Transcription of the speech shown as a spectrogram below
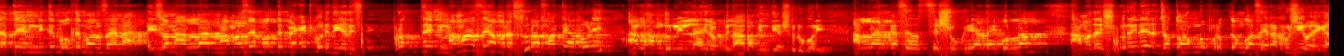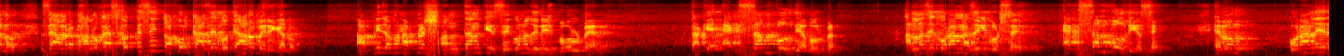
আলহামদুলিল্লাহ তো এমনিতে বলতে মন চায় না। এই জন্য আল্লাহ নামাজের মধ্যে প্যাকেট করে দিয়ে দিছে। প্রত্যেক নামাজে আমরা সুরা ফাতেহা পড়ি, আলহামদুলিল্লাহ রব্বিল আলামিন দিয়ে শুরু করি। আল্লাহর কাছে হচ্ছে শুক্রিয়া আদায় করলাম। আমাদের শরীরের যত অঙ্গ প্রত্যঙ্গ আছে, এরা খুশি হয়ে গেল। যে আমরা ভালো কাজ করতেছি, তখন কাজের গতি আরও বেড়ে গেল। আপনি যখন আপনার সন্তানকে যে কোনো জিনিস বলবেন, তাকে এক্সাম্পল দিয়ে বলবেন। আল্লাহ যে কোরআন নাজিল করছে এক্সাম্পল দিয়েছে। এবং কোরআনের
